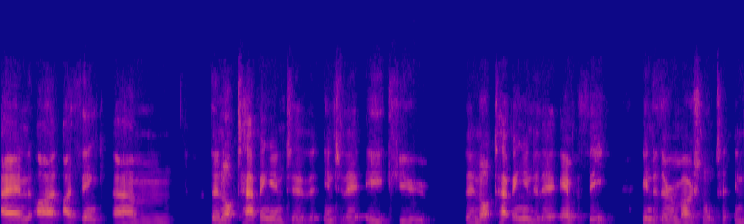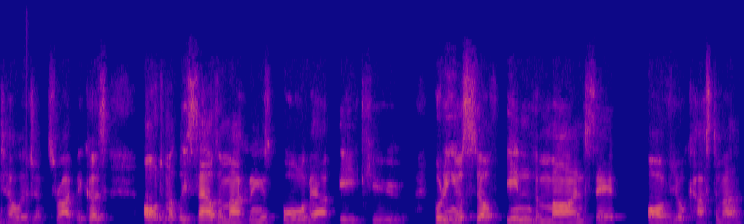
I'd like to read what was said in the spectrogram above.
and I, I think um, they're not tapping into the, into their EQ. They're not tapping into their empathy, into their emotional t- intelligence, right? Because ultimately, sales and marketing is all about EQ, putting yourself in the mindset of your customer,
